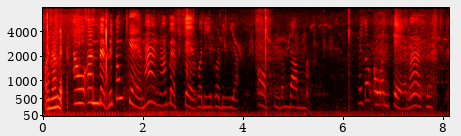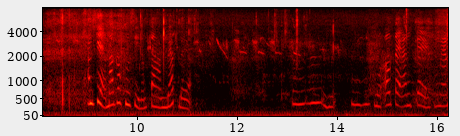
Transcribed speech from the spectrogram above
ไว้นั่นแหละ เอาอันแบบไม่ต้องแก่มากนะ แบบแก่พอดีพอดีอะออกสีดำๆอะไม่ต้องเอาอันแก่มากนะ อันแก่มากก็คือสีน้ำตาลแวบเลยอะ หนูเอาแต่อันแก่ทั้งนั้น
